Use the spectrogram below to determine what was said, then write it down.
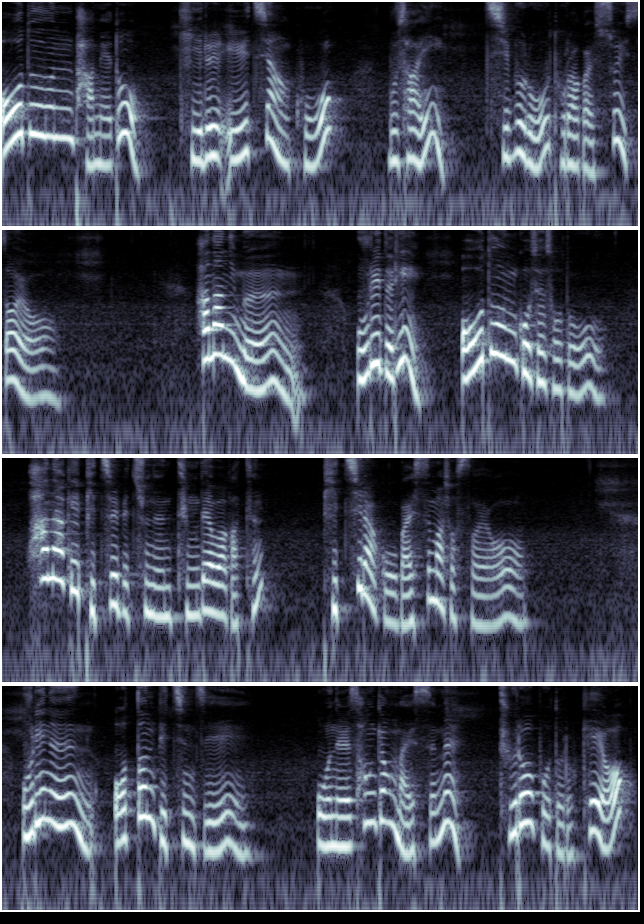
어두운 밤에도 길을 잃지 않고 무사히 집으로 돌아갈 수 있어요. 하나님은 우리들이 어두운 곳에서도 환하게 빛을 비추는 등대와 같은 빛이라고 말씀하셨어요. 우리는 어떤 빛인지 오늘 성경 말씀을 들어보도록 해요.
